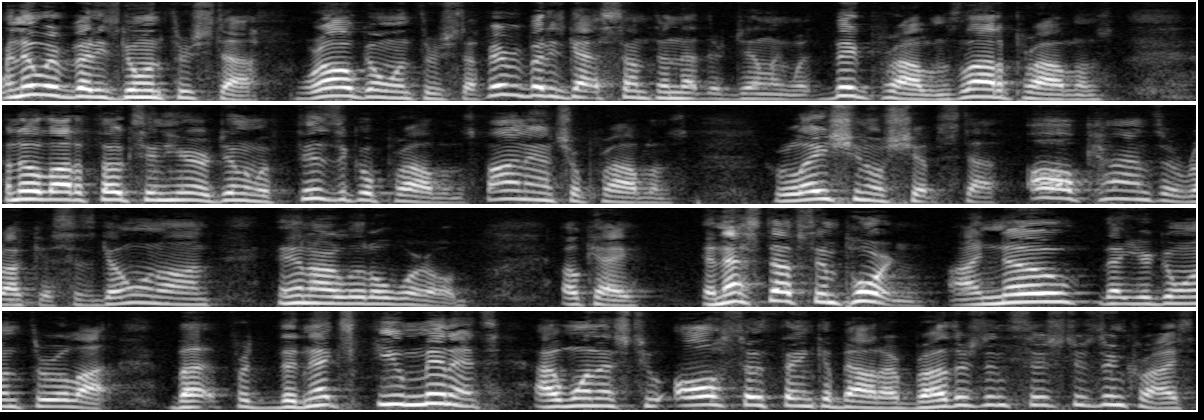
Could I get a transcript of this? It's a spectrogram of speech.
I know everybody's going through stuff. We're all going through stuff. Everybody's got something that they're dealing with. Big problems, a lot of problems. I know a lot of folks in here are dealing with physical problems, financial problems, relationship stuff. All kinds of ruckus is going on in our little world. Okay, and that stuff's important. I know that you're going through a lot. But for the next few minutes, I want us to also think about our brothers and sisters in Christ,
